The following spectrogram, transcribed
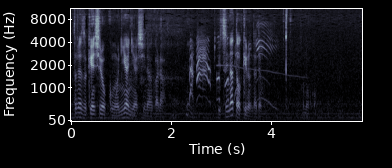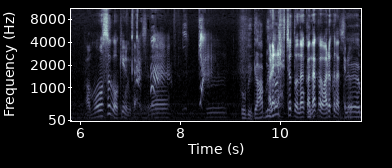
あ、とりあえずケンシロウ君をニヤニヤしながらいつになって起きるんだ？でもこの子。あもうすぐ起きるみたいですね。あれ？ちょっとなんか仲が悪くなってる。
